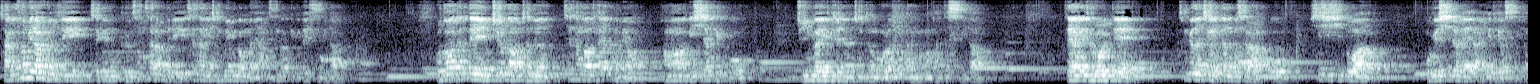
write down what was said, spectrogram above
작은 섬이라 그런지 제겐 그 섬 사람들이 세상의 전부인 것 마냥 생각되기도 했습니다. 고등학교 때 육지로 나온 저는 세상과 타협하며 방황하기 시작했고 주님과의 교제는 점점 멀어져 가는 것만 같았습니다. 대학에 들어올 때 선교단체가 있다는 것을 알았고 CCC 또한 고교 시절에 알게 되었습니다.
